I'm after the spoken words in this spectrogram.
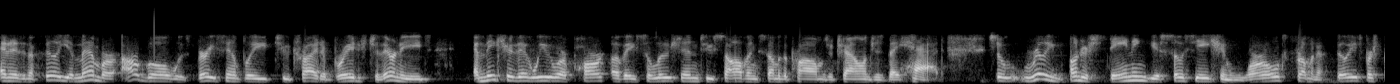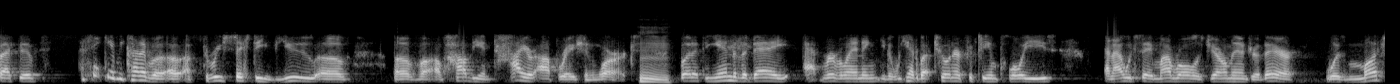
And as an affiliate member, our goal was very simply to try to bridge to their needs and make sure that we were part of a solution to solving some of the problems or challenges they had. So, really understanding the association world from an affiliate's perspective I think gave me kind of a, a 360 view of of, uh, of how the entire operation works. Mm. But at the end of the day, at River Landing, you know, we had about 250 employees, and I would say my role as general manager there was much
